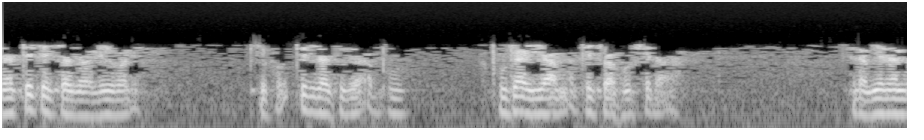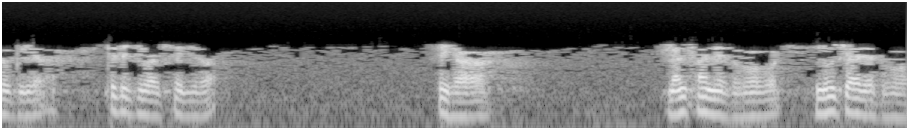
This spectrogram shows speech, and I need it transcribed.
တော့တက်တက်ကြောက်ကြောက်လေးပေါ့လေဖြစ်ဖို့တက်တက်ဆိုတဲ့အပူအပူဓာတ်ရအတက်ကြောက်ဖို့ဖြစ်တာအဲ့ဒါပြန်လုပ်ပြီးရတက်တက်ကြောက်ဖြစ်ပြီးတော့စိတ်ဟာလမ်းဆန်းတဲ့သဘောပေါ့နိုးကြတဲ့သဘော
